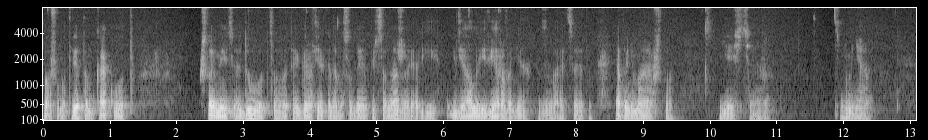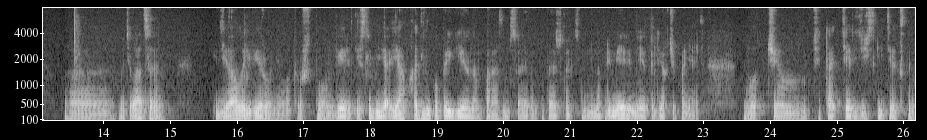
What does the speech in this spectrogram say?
вашим ответам, как вот что имеется в виду вот в этой графе, когда мы создаем персонажа и идеалы и верования, называется это. Я понимаю, что есть э, у меня э, мотивация, идеалы и верования, вот то, что он верит. Если бы я, я ходил по пригенам, по разным сайтам, пытаюсь сказать на примере, мне это легче понять, вот, чем читать теоретические тексты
